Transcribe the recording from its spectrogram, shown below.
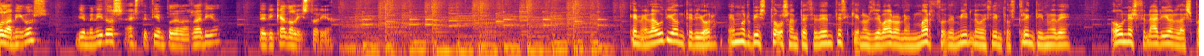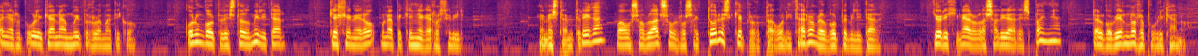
Hola amigos, bienvenidos a este tiempo de la radio dedicado a la historia. En el audio anterior hemos visto los antecedentes que nos llevaron en marzo de 1939 a un escenario en la España republicana muy problemático, con un golpe de Estado militar que generó una pequeña guerra civil. En esta entrega vamos a hablar sobre los actores que protagonizaron el golpe militar y originaron la salida de España del gobierno republicano.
